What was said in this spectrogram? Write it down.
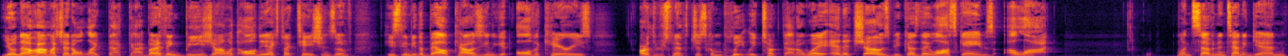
you'll know how much I don't like that guy. But I think Bijan, with all the expectations of he's going to be the bell cow, he's going to get all the carries, Arthur Smith just completely took that away, and it shows because they lost games a lot. Went 7 and 10 again.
